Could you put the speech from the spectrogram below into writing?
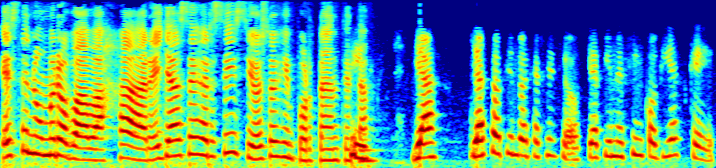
ese número va a bajar. Ella hace ejercicio, eso es importante también. Ya, ya está haciendo ejercicio, ya tiene cinco días que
